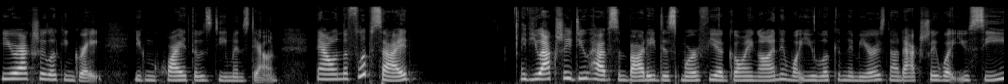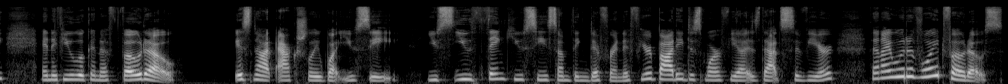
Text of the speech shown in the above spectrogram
that you're actually looking great. You can quiet those demons down. Now, on the flip side, if you actually do have some body dysmorphia going on and what you look in the mirror is not actually what you see, and if you look in a photo, it's not actually what you see you you think you see something different. If your body dysmorphia is that severe, then I would avoid photos.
